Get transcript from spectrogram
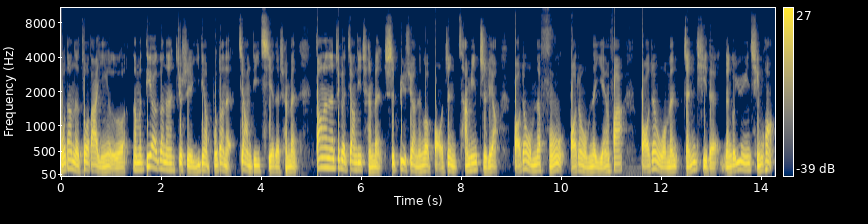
不断的做大营业额，那么第二个呢，就是一定要不断的降低企业的成本。当然呢，这个降低成本是必须要能够保证产品质量，保证我们的服务，保证我们的研发，保证我们整体的能够运营情况。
